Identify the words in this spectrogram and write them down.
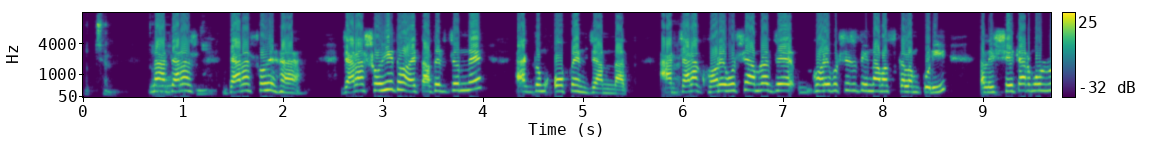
বুঝছেন? না যারা যারা শহীদ হ্যাঁ যারা শহীদ হয় তাদের জন্য একদম ওপেন জান্নাত। আর যারা ঘরে বসে আমরা যে ঘরে বসে যদি নামাজ কালাম করি তাহলে সেটার মূল্য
